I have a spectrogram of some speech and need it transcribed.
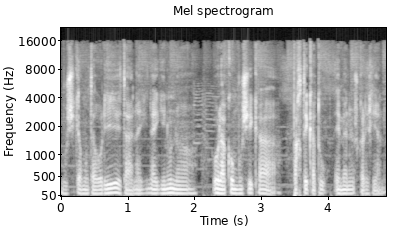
musika mota hori, eta nahi, nahi ginun uh, holako musika partekatu hemen Euskal Herrian.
